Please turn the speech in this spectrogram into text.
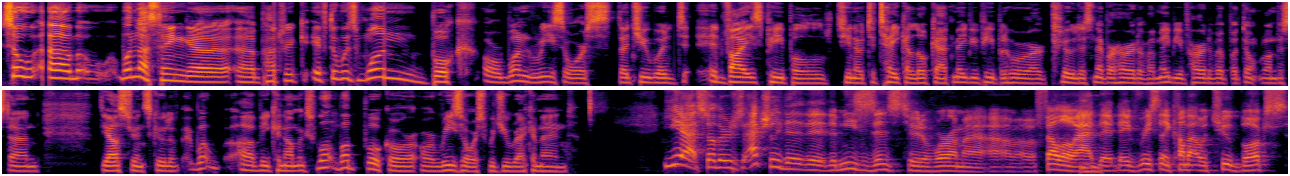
so, um, one last thing, uh, uh, Patrick, if there was one book or one resource that you would advise people, you know, to take a look at, maybe people who are clueless, never heard of it, maybe you've heard of it but don't understand the Austrian School of what of Economics, what what book or or resource would you recommend? Yeah, so there's actually the the, the Mises Institute of where I'm a, a fellow at. Mhm. They, they've recently come out with two books.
